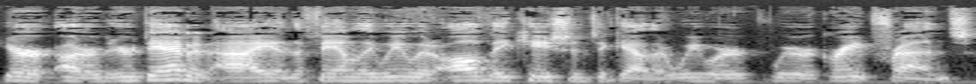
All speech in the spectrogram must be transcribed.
your or your dad and I and the family, we would all vacation together. We were we were great friends.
